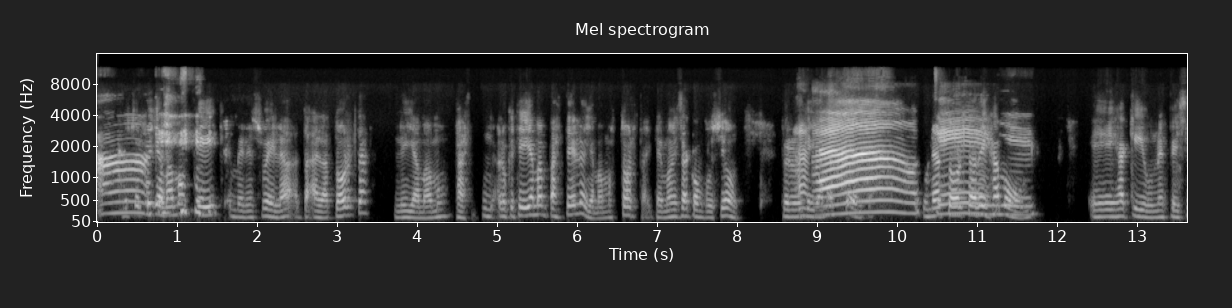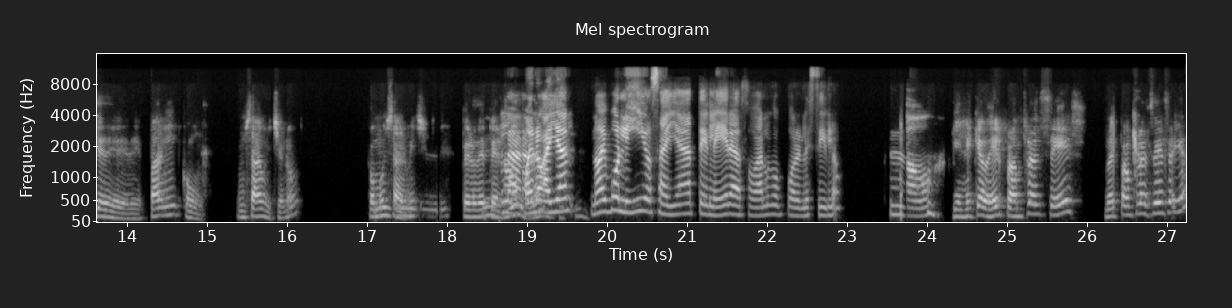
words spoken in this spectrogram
Ah, Nosotros okay. llamamos cake en Venezuela, a la torta le llamamos, lo que te llaman pastel le llamamos torta, y tenemos esa confusión. Pero lo que llaman Ah, torta, una torta de jamón es aquí una especie de, de pan con un sándwich, ¿no? Como un sándwich, Mm, pero de Mm, pernil. claro. Bueno, ¿no? allá no hay bolillos, allá teleras o algo por el estilo. No, Tiene que haber pan francés. ¿No hay pan francés allá?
